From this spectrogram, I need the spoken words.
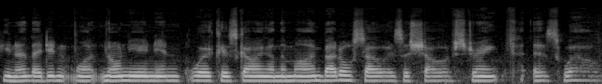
You know, they didn't want non union workers going on the mine, but also as a show of strength as well.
